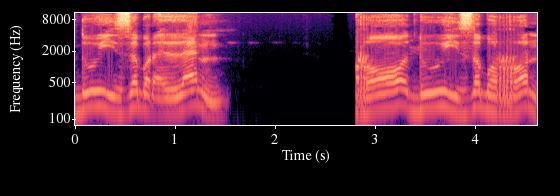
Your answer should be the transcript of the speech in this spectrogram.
দুই জবর লান র দুই জবর রন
